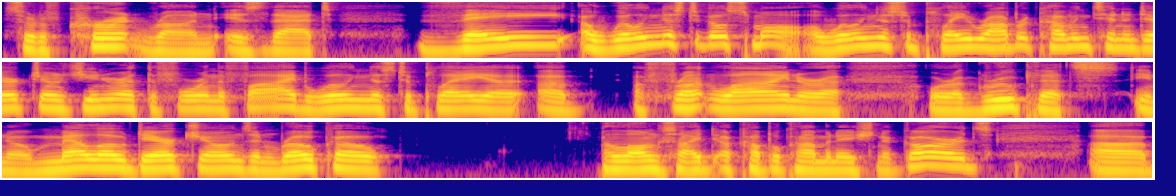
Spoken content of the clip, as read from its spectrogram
sort of current run is that they a willingness to go small, a willingness to play Robert Covington and Derrick Jones Jr. at the four and the five, a willingness to play a, a, a front line or a or a group that's, you know, Melo, Derrick Jones, and Rocco alongside a couple combination of guards. Uh,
